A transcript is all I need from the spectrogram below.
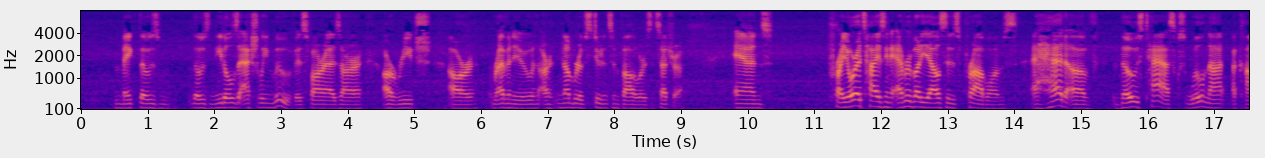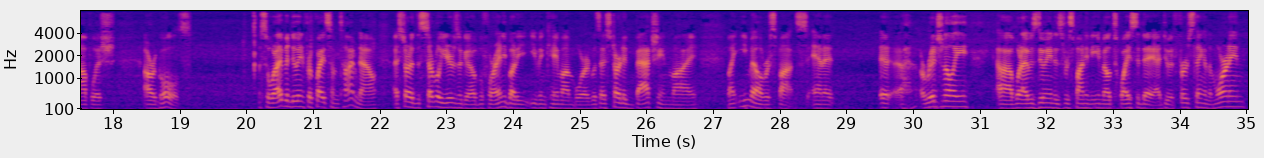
make those those needles actually move as far as our our reach, our revenue, our number of students and followers, etc. And prioritizing everybody else's problems ahead of those tasks will not accomplish our goals. So what I've been doing for quite some time now, I started this several years ago before anybody even came on board, was I started batching my my email response. And it, it uh, originally uh, what I was doing is responding to email twice a day. I do it first thing in the morning,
